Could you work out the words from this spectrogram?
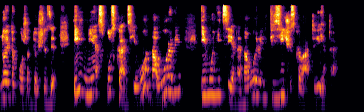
но это можно точно сделать. И не спускать его на уровень иммунитета, на уровень физического ответа.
